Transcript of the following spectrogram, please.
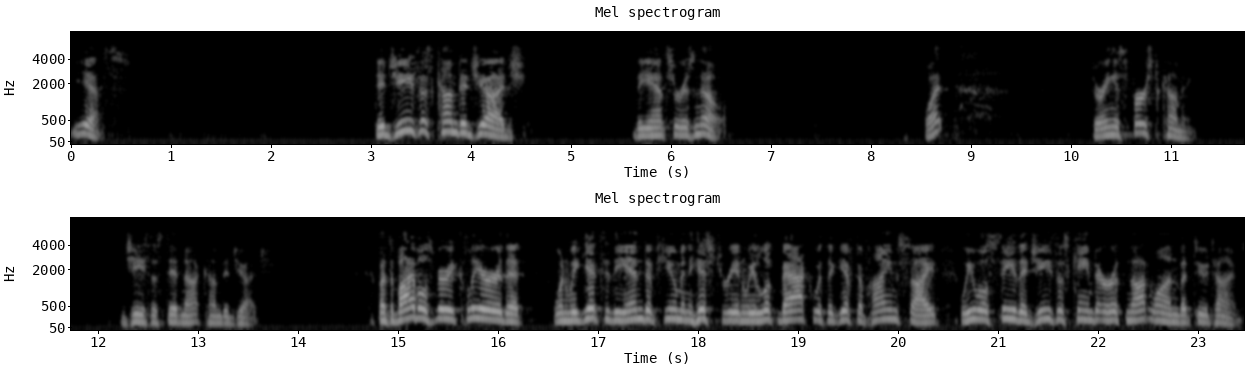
yes. Did Jesus come to judge? The answer is no. What? During his first coming, Jesus did not come to judge. But the Bible is very clear that when we get to the end of human history and we look back with the gift of hindsight, we will see that Jesus came to earth not one, but two times.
